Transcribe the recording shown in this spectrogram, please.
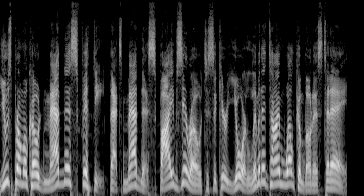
Use promo code MADNESS50, that's MADNESS50, to secure your limited time welcome bonus today.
